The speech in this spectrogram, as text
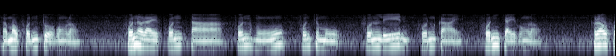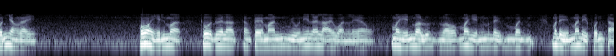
เรามาฝนตัวของเรา ฝนอะไรฝนตาฝนหูฝนจมูกฝนลิ้นฝนกายฝนใจของเรา เราฝนอย่างไร เพราะว่าเห็นว่าโทษเวลาตั้งแต่มันอยู่นี้หลาย ๆ วันแล้วไม่เห็นว่าเราไม่เห็นมันได้ไม่ได้ไม่ได้ฝนตา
